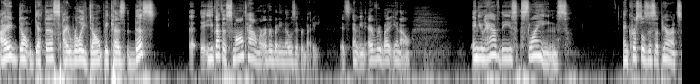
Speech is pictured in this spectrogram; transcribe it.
I don't get this. I really don't because this you got this small town where everybody knows everybody. It's I mean everybody, you know. And you have these slayings and Crystal's disappearance,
